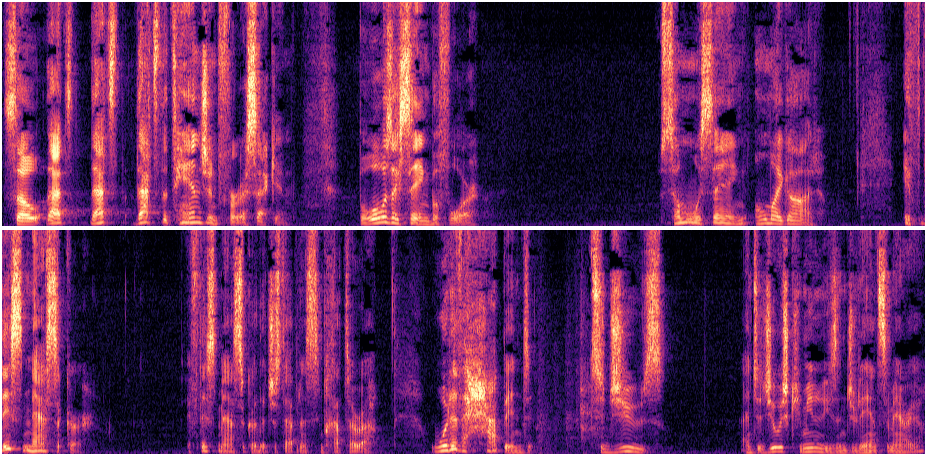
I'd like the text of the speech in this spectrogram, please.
So that's, that's, that's the tangent for a second. But what was I saying before? Someone was saying, oh my God, if this massacre, if this massacre that just happened in Simchat Torah would have happened to Jews and to Jewish communities in Judea and Samaria,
